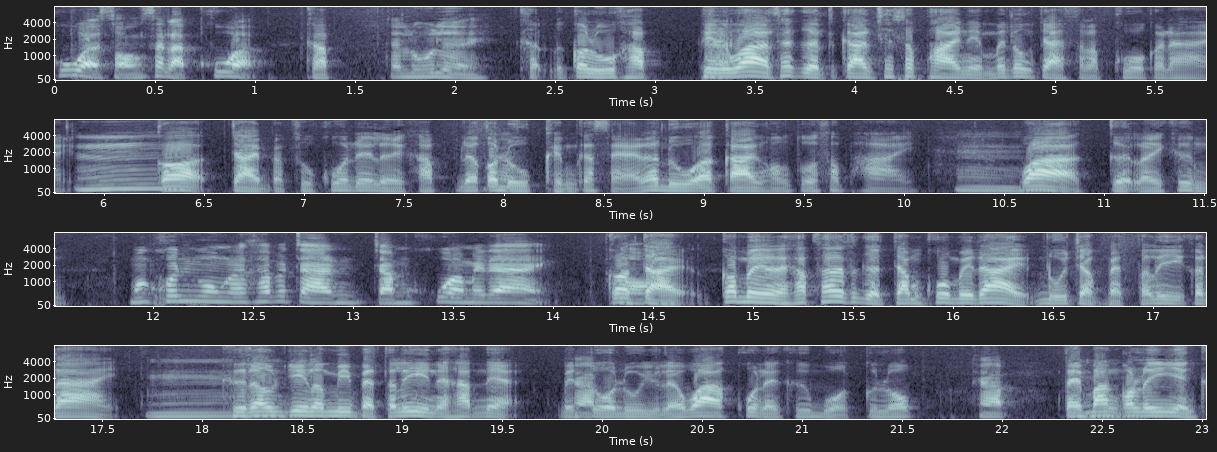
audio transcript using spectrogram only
ขั้วสองสลับขั้วครับ จะรู้เลยครับก็รู้ครับ เพียงแต่ว่าถ้าเกิดการใช้สะพายเนี่ยไม่ต้องจ่ายสลับขั้วก็ได้ อืมก็จ่ายแบบถูกขั้วได้เลยครับ แล้วก็ดูเข็มกระแสแล้วดูอาการของตัวสะพาย อืมว่าเกิดอะไรขึ้น บางคนงงนะครับอาจารย์จำขั้วไม่ได้ ก็ลองจ่ายก็ไม่เป็นไรครับ ถ้าเกิดจำขั้วไม่ได้ดูจากแบตเตอรี่ก็ได้มคือเราจริงๆเรามีแบตเตอรี่นะครับเนี่ยเป็นครับตัวดูอยู่แล้วว่าขั้วไหนคือบวกคือลบ ครับแต่บางกรณีอย่างเ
